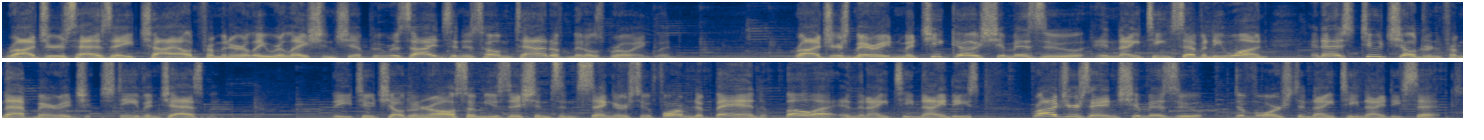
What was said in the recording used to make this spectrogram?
Rodgers has a child from an early relationship who resides in his hometown of Middlesbrough, England. Rodgers married Michiko Shimizu in 1971 and has two children from that marriage, Steve and Jasmine. The two children are also musicians and singers who formed a band, Boa, in the 1990s, Rodgers and Shimizu divorced in 1996.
